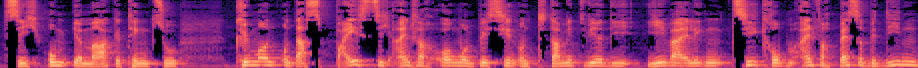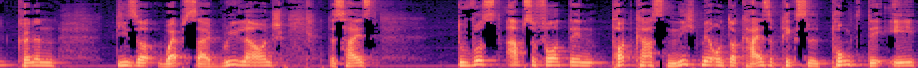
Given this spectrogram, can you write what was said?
sich um ihr Marketing zu kümmern und das beißt sich einfach irgendwo ein bisschen und damit wir die jeweiligen Zielgruppen einfach besser bedienen können, dieser Website Relaunch. Das heißt, du wirst ab sofort den Podcast nicht mehr unter kaiserpixel.de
